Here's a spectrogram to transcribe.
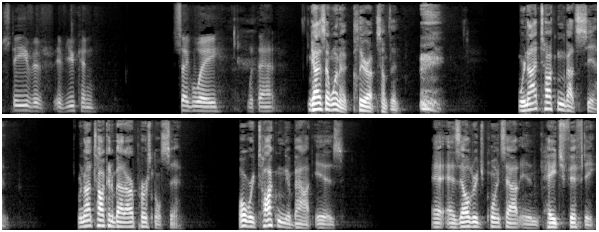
Steve, if, if you can segue with that. Guys, I want to clear up something. we're not talking about sin. We're not talking about our personal sin. What we're talking about is, as Eldredge points out in page 50,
